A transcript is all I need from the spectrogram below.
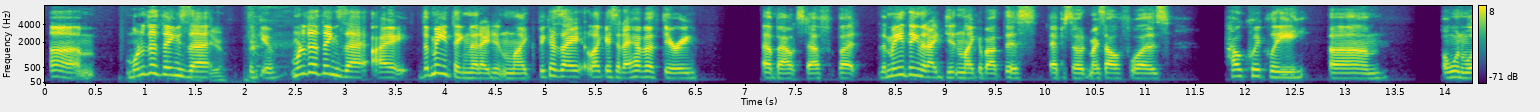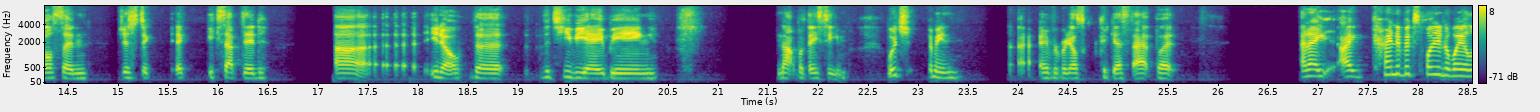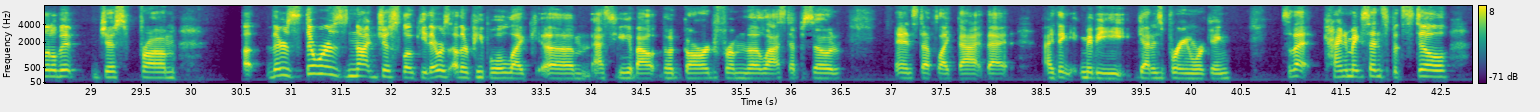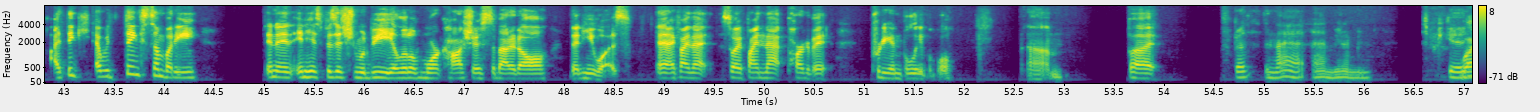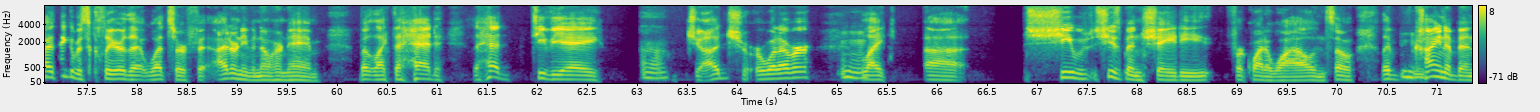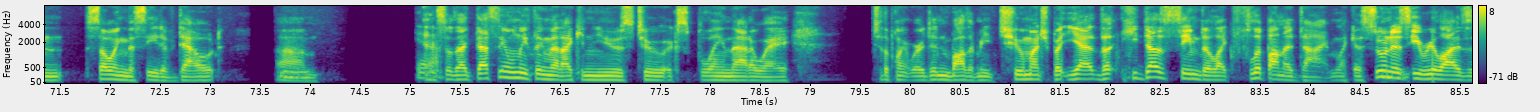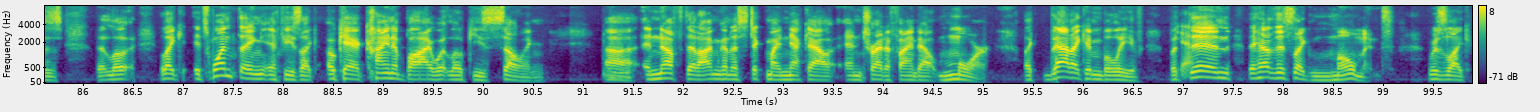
Um, one of the things that thank you. Thank you. One of the things that I, the main thing that I didn't like, because I, like I said, I have a theory about stuff, but the main thing that I didn't like about this episode myself was how quickly um, Owen Wilson just ac- ac- accepted, uh, you know, the the TVA being not what they seem. Which I mean, everybody else could guess that, but and I I kind of explained it away a little bit just from uh, there's there was not just Loki. There was other people like um, asking about the guard from the last episode and stuff like that. That I think maybe got his brain working. So that kind of makes sense. But still, I think I would think somebody in in his position would be a little more cautious about it all than he was. And I find that so I find that part of it pretty unbelievable. Um, but but other than that, I mean, I mean, it's pretty good. Well, I think it was clear that what's her fa- I don't even know her name, but like the head the head TVA Uh, judge or whatever, mhm. like uh she she's been shady for quite a while and so they've Mhm. kind of been sowing the seed of doubt. Um yeah. And so like that's the only thing that I can use to explain that away to the point where it didn't bother me too much. But yeah, the he does seem to like flip on a dime. Like as soon as he realizes that Lo- like it's one thing if he's like, okay, I kind of buy what Loki's selling. Uh, enough that I'm going to stick my neck out and try to find out more. Like that, I can believe. But Yeah. then they have this like moment was like,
